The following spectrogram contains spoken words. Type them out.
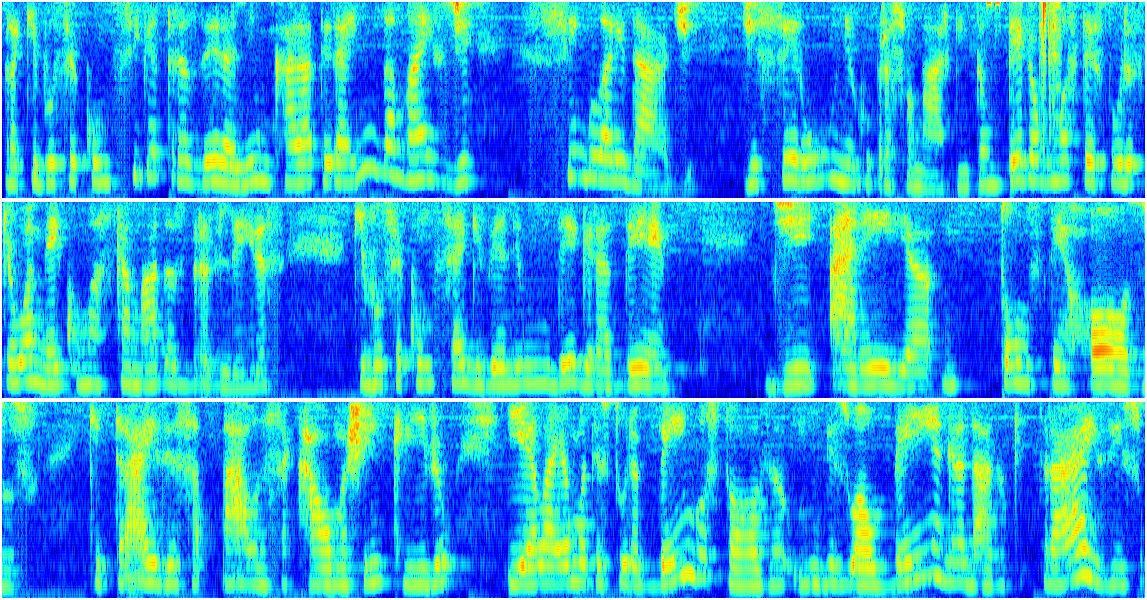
para que você consiga trazer ali um caráter ainda mais de singularidade, de ser único para sua marca. Então teve algumas texturas que eu amei, como as camadas brasileiras, que você consegue ver ali um degradê de areia, tons terrosos, que traz essa pausa, essa calma, achei incrível. E ela é uma textura bem gostosa, um visual bem agradável que traz isso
